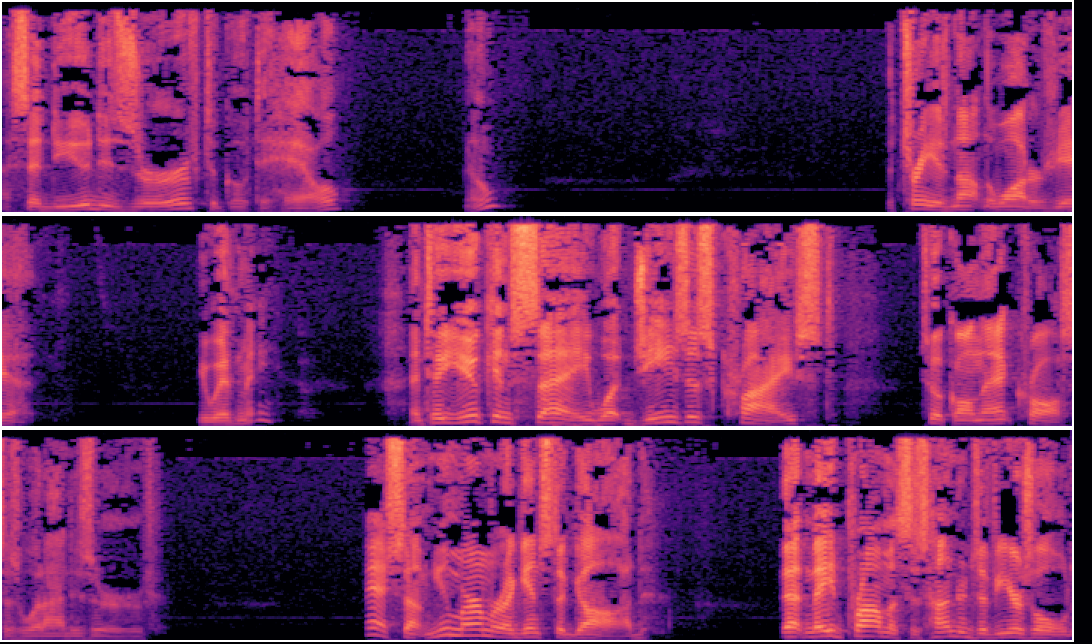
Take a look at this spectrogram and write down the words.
I said, do you deserve to go to hell? No. The tree is not in the waters yet. You with me? Until you can say what Jesus Christ took on that cross is what I deserve. That's something. You murmur against a God that made promises hundreds of years old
